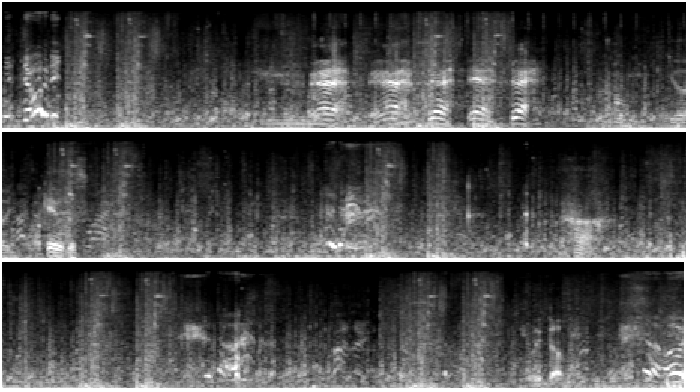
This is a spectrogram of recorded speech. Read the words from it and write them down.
He's doing it. Yeah, yeah, yeah, yeah, yeah. Good. Okay with this. Huh. Really dumb. Oh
